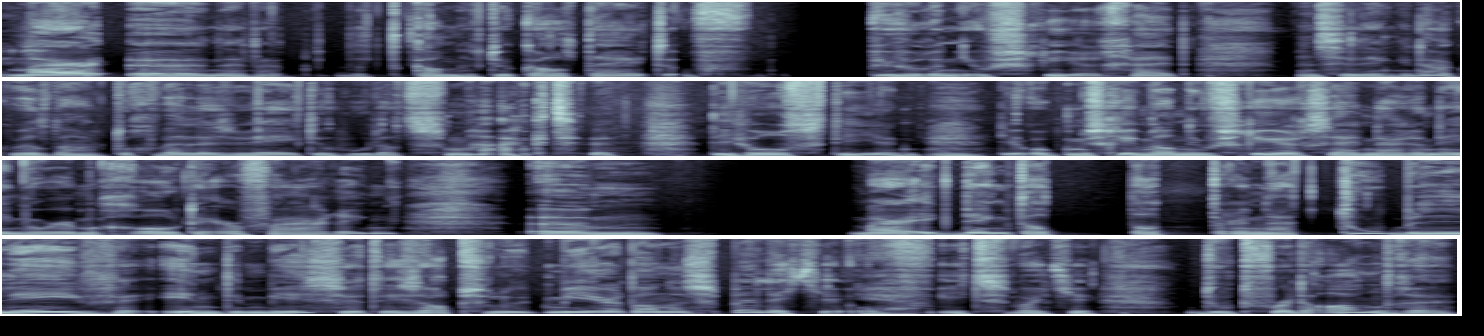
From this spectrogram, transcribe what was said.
maar eh, nou, dat, dat kan natuurlijk altijd. Of pure nieuwsgierigheid. Mensen denken, nou, ik wil nou toch wel eens weten hoe dat smaakt, die hostie. En Mm. die ook misschien wel nieuwsgierig zijn naar een enorme grote ervaring. Ehm, maar ik denk dat dat er naartoe beleven in de mis, het is absoluut meer dan een spelletje of iets wat je doet voor de anderen.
